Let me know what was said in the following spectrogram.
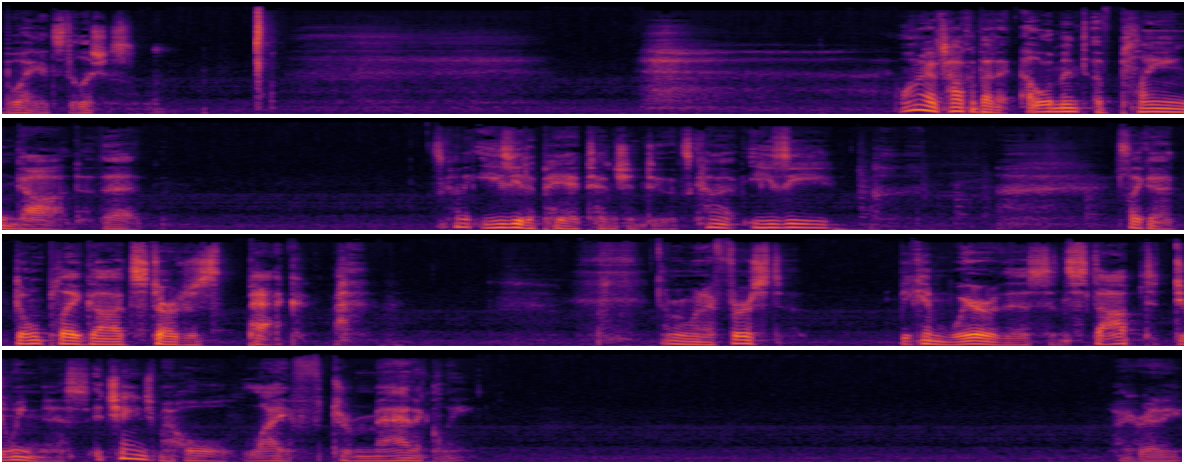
boy, it's delicious. I wanted to talk about an element of playing God that it's kind of easy to pay attention to. It's kind of easy. It's like a don't play God starters pack. I remember when I first became aware of this and stopped doing this, it changed my whole life dramatically. Are you ready?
